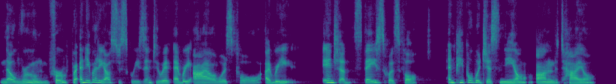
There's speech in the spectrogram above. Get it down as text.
no room for, for anybody else to squeeze into it. Every aisle was full. Every inch of space was full. And people would just kneel on the tile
